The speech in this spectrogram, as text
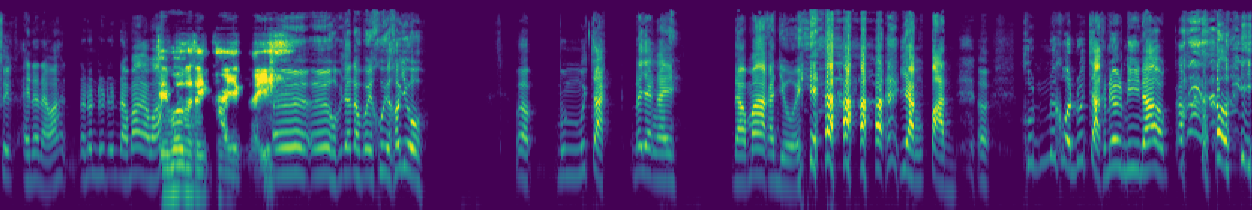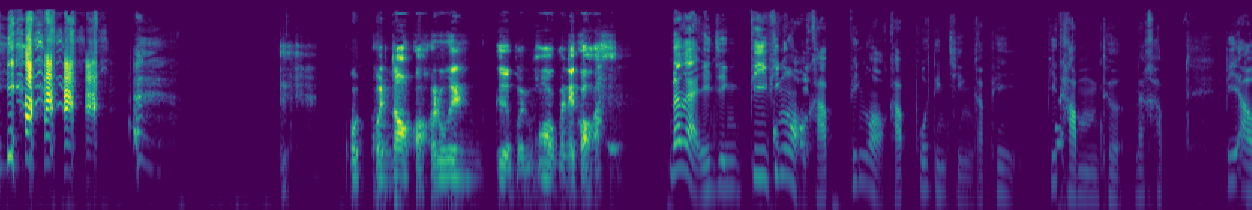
ซึกไอ้นั่นไหนวะนั่นดราม่าไงวะเซเวอร์กับเซนไคอย่างไหนเออเออผมจะเอาไปคุยกับเขาอยู่ แบบมึงรู้จักได้ยังไง ดราม่ากันอยู่ อย่างปั่นเออคุณไม่ควรรู้จักเรื่องนี้นะคนคนนอกเกาะเขารู้กันเกือบเหมือนพ่อคนในเกาะนั่นแหละจริง ๆ พี่พี่หงอกครับ พี่หงอกครับ พูดจริง ๆ ครับพี่พี่ทำเถอะนะครับ พี่เอา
